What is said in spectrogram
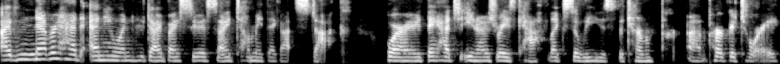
I've never had anyone who died by suicide tell me they got stuck or they had to, you know, I was raised Catholic, so we use the term um, purgatory.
